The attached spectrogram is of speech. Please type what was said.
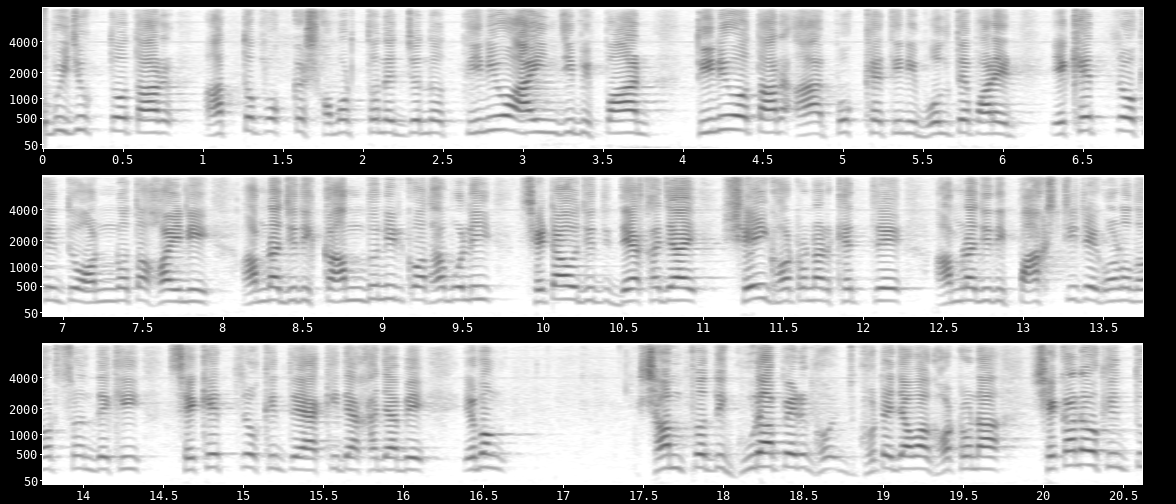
অভিযুক্ত তার আত্মপক্ষে সমর্থনের জন্য তিনিও আইনজীবী পান তিনিও তার পক্ষে তিনি বলতে পারেন এক্ষেত্রেও কিন্তু অন্যতা হয়নি। আমরা যদি কামদুনির কথা বলি সেটাও যদি দেখা যায় সেই ঘটনার ক্ষেত্রে আমরা যদি পার্ক স্ট্রিটে গণধর্ষণ দেখি সেক্ষেত্রেও কিন্তু একই দেখা যাবে এবং সাম্প্রতিক গুড়াপের ঘটে যাওয়া ঘটনা সেখানেও কিন্তু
